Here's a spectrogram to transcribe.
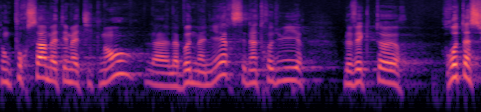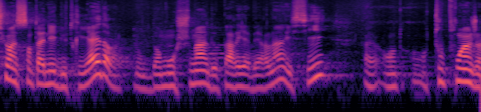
Donc pour ça, mathématiquement, la, bonne manière, c'est d'introduire le vecteur rotation instantanée du trièdre, donc dans mon chemin de Paris à Berlin ici, euh, en, tout point, je,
